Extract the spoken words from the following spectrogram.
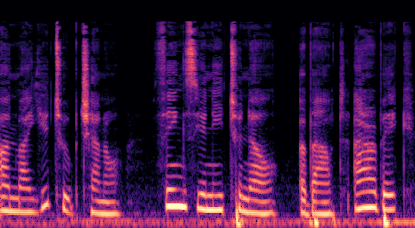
on my YouTube channel. Things you need to know about Arabic.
